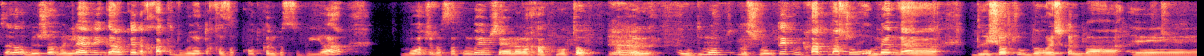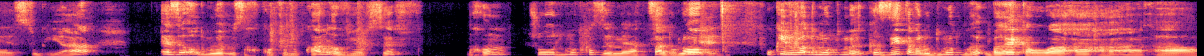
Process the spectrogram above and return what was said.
בסדר? רבי יהושע בן לוי גם כן אחת הדמויות החזקות כאן בסוגיה למרות שבסוף אומרים שאין עליך כמותו. אבל הוא דמות משמעותית מבחינת מה שהוא אומר והדרישות שהוא דורש כאן בסוגיה. איזה עוד דמויות משחקות לנו כאן? רבי יוסף נכון? שהוא דמות כזה מהצד. הוא לא כן. הוא כאילו לא דמות מרכזית אבל הוא דמות בר- ברקע. הוא ה- ה- ה- ה-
